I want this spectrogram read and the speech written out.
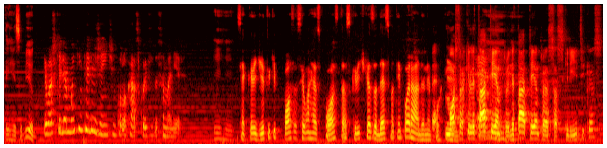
tem recebido? Eu acho que ele é muito inteligente em colocar as coisas dessa maneira. Uhum. Assim, acredito que possa ser uma resposta às críticas da décima temporada, né? É, Porque mostra que ele está É. atento, ele está atento a essas críticas,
